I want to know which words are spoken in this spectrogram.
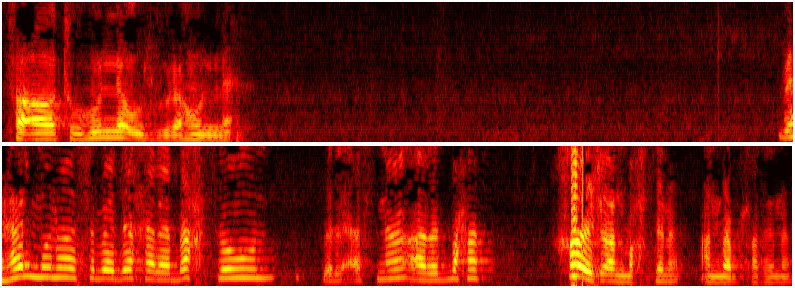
فآتوهن أجورهن. بهالمناسبة دخل بحث بالأثناء على البحث خارج عن بحثنا عن مبحثنا.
